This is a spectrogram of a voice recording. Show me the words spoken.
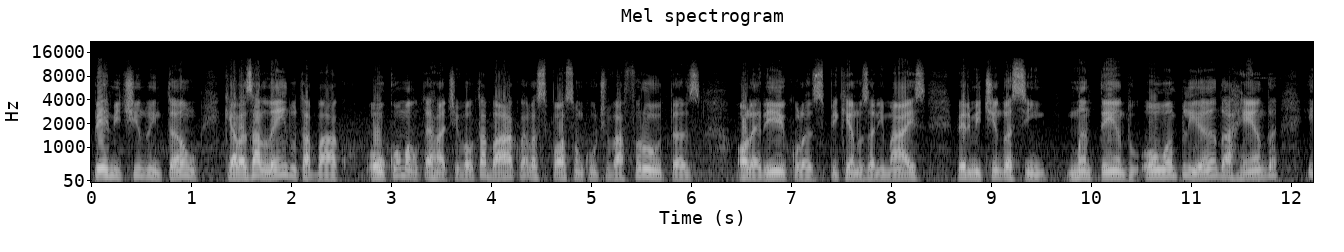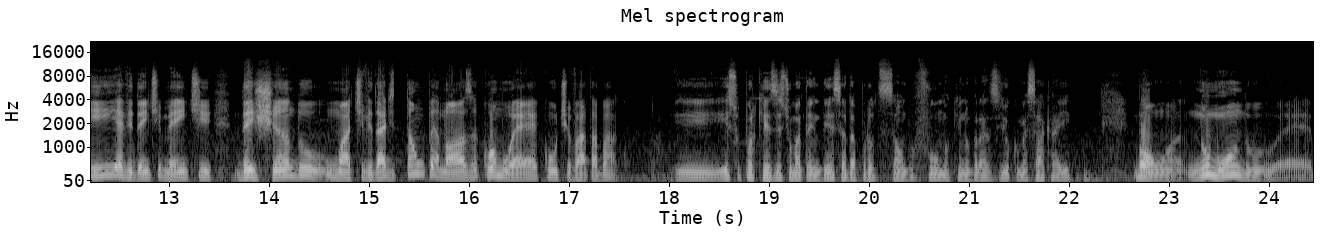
permitindo então que elas, além do tabaco, ou como alternativa ao tabaco, elas possam cultivar frutas, olerícolas, pequenos animais, permitindo assim, mantendo ou ampliando a renda e, evidentemente, deixando uma atividade tão penosa como é cultivar tabaco. E isso porque existe uma tendência da produção do fumo aqui no Brasil começar a cair? Bom, no mundo, é,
